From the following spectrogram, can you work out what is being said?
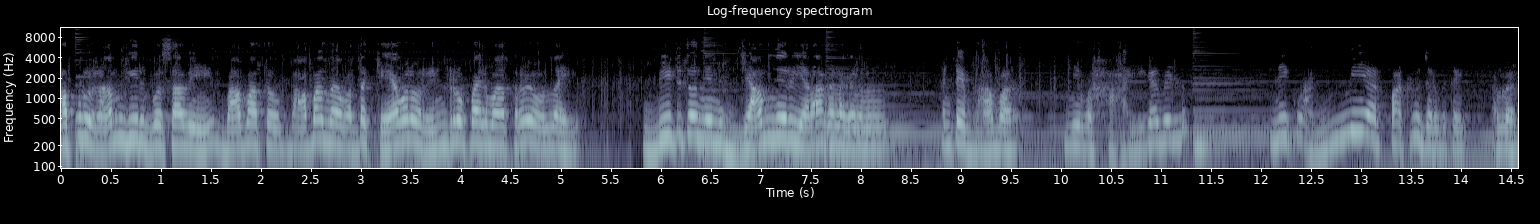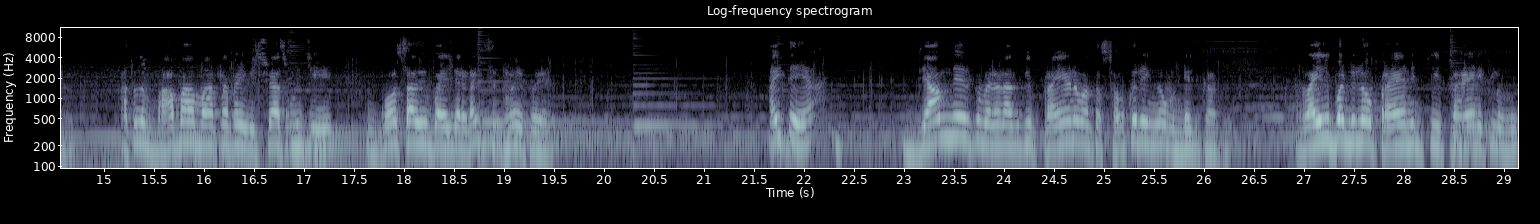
అప్పుడు రామ్గీర్ గోస్వామి బాబాతో బాబా నా వద్ద కేవలం రెండు రూపాయలు మాత్రమే ఉన్నాయి. వీటితో నేను జామ్నేరు ఎలా వెళ్ళగలను? అంటే బాబా నీవు హాయిగా వెళ్ళు. నీకు అన్ని ఏర్పాట్లు జరుగుతాయి. అన్నాడు. అతను బాబా మాటలపై విశ్వాసం ఉంచి గోస్వామి బయలుదేరడానికి సిద్ధమైపోయాడు. అయితే జామ్నేర్కు వెళ్ళడానికి ప్రయాణం అంత సౌకర్యంగా ఉండేది కాదు. రైలు బండిలో ప్రయాణించి ప్రయాణికులు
